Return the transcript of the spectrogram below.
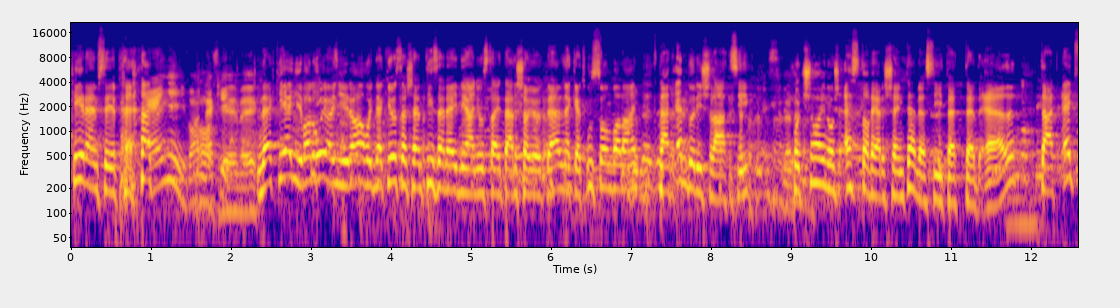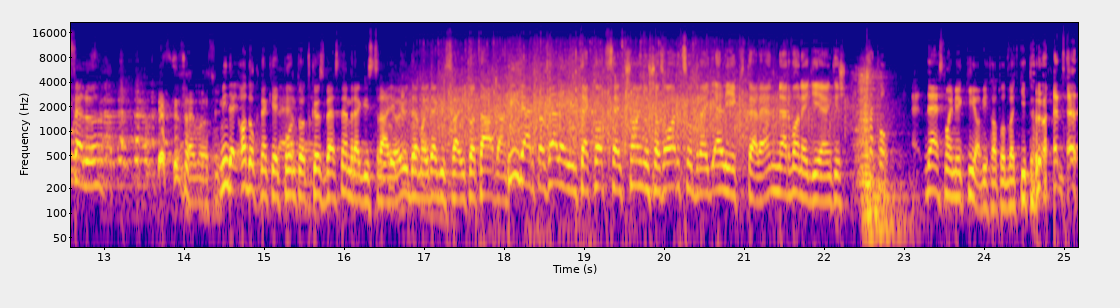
Kérem szépen, hát Ennyi van Azt neki? neki ennyi van olyannyira, hogy neki összesen 11 néhány osztálytársa jött el, neked 20 valány, tehát ebből is látszik, hogy sajnos ezt a versenyt te veszítetted el, tehát egyfelől Mindegy, adok neki egy pontot közben, ezt nem regisztrálja ő, de majd regisztráljuk a táblán. Mindjárt az elején te kapsz egy sajnos az arcodra egy elégtelen, mert van egy ilyen kis... Hát, de ezt majd még kiavíthatod, vagy kitörölheted.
